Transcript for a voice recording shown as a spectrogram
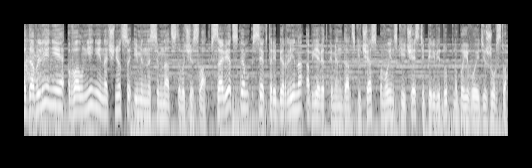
Подавление волнений начнется именно 17 числа. В советском секторе Берлина объявят комендантский час, воинские части переведут на боевое дежурство.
